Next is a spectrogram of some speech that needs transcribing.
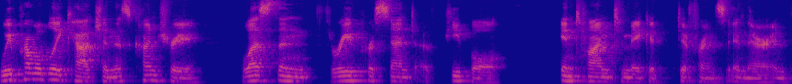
we probably catch in this country less than 3% of people in time to make a difference in their, in,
